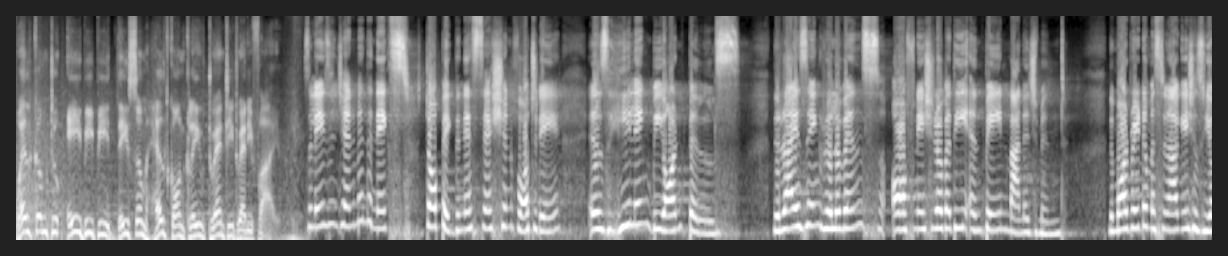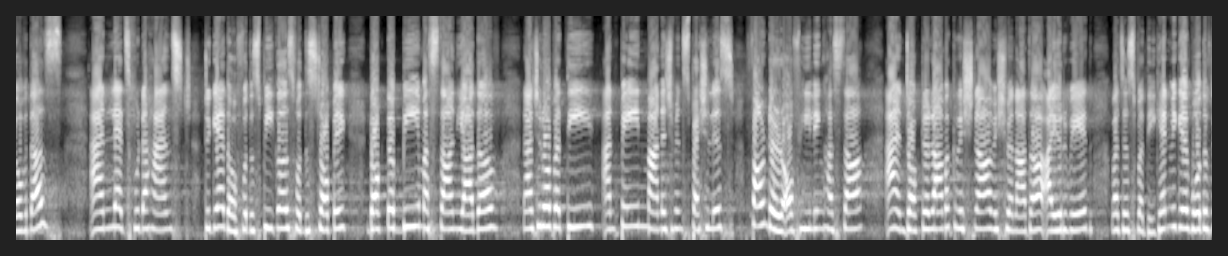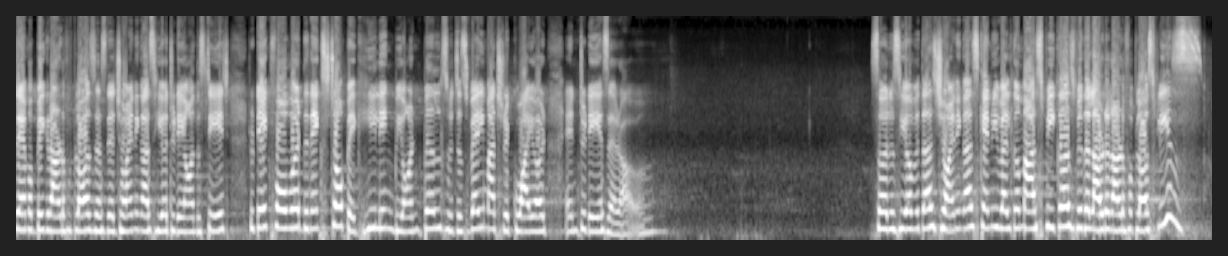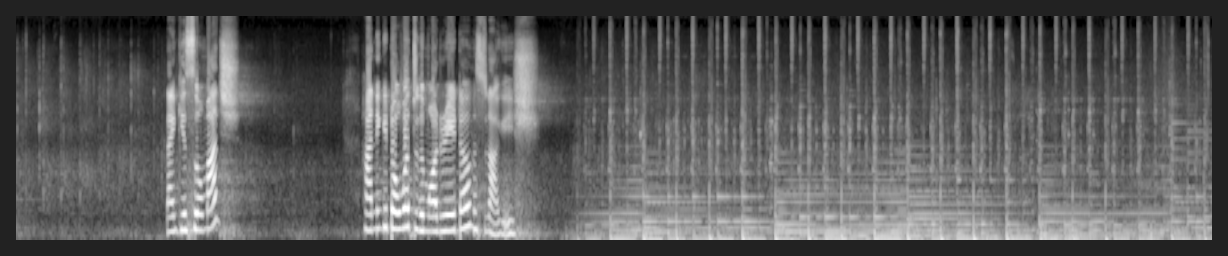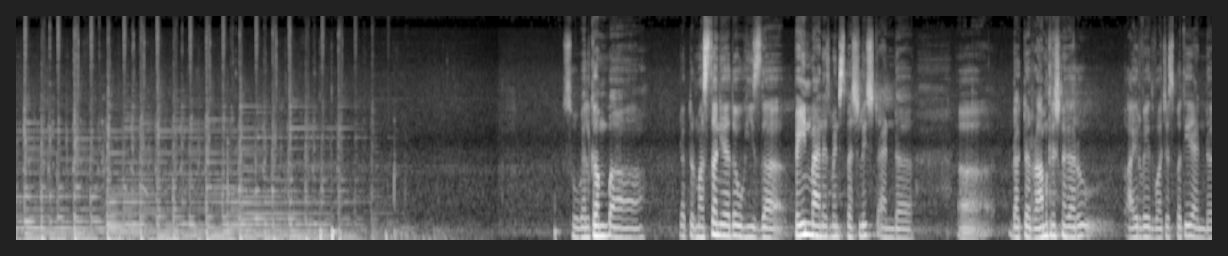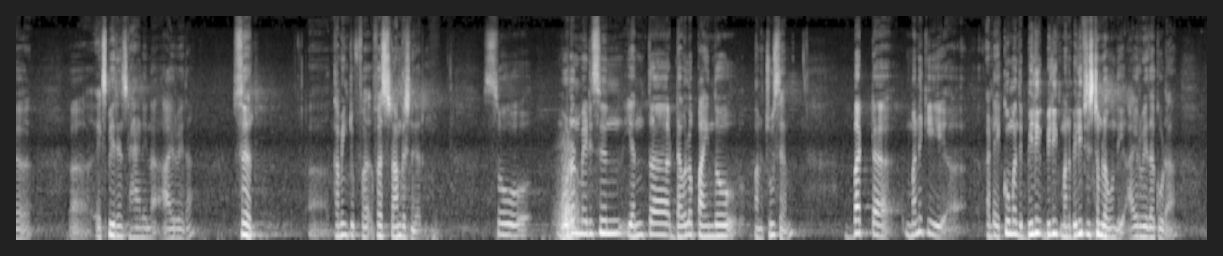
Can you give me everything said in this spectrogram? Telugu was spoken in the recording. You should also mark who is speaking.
Speaker 1: Welcome to ABP Desam Health Conclave 2025.
Speaker 2: So, ladies and gentlemen, the next topic, the next session for today is healing beyond pills. The rising relevance of naturopathy in pain management. The moderator, Mr. Nagesh, is here with us. And let's put our hands together for the speakers for this topic Dr. B. Mastan Yadav, naturopathy and pain management specialist, founder of Healing Hasta, and Dr. Ramakrishna Vishwanatha Ayurved Vachaspati. Can we give both of them a big round of applause as they're joining us here today on the stage to take forward the next topic, healing beyond pills, which is very much required in today's era. Sir is here with us, joining us. Can we welcome our speakers with a louder round of applause, please? Thank you so much. Handing it over to the moderator, Mr. Nagesh.
Speaker 3: So welcome uh, Dr. Mastan Yadav, he is the pain management specialist and uh, doctor Ramakrishna garu Ayurveda Vachaspati and experienced hand in Ayurveda. Sir coming to first Ramakrishna garu. So modern medicine ఎంత డెవలప్ అయిందో మనం చూసాం. బట్ మనకి అంటే ఎక్కువ మంది బిలీ బిలీఫ్ మన బిలీఫ్ సిస్టంలో ఉంది ఆయుర్వేద కూడా.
